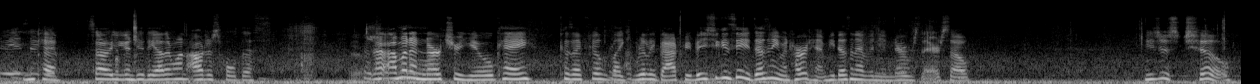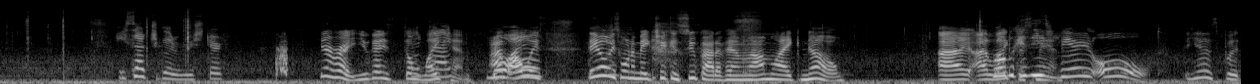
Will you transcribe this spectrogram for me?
Okay. So you're gonna do the other one? I'll just hold this. Yeah. I- I'm gonna nurture you, okay? Because I feel like really bad for you. But as you can see, it doesn't even hurt him. He doesn't have any nerves there, so he's just chill. He's such a good rooster. Yeah, right. You guys don't Hey, like guys. him. No, I'm I always. They always want to make chicken soup out of him, and I'm like, no. I I well, like because this he's man. very old. Yes, but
